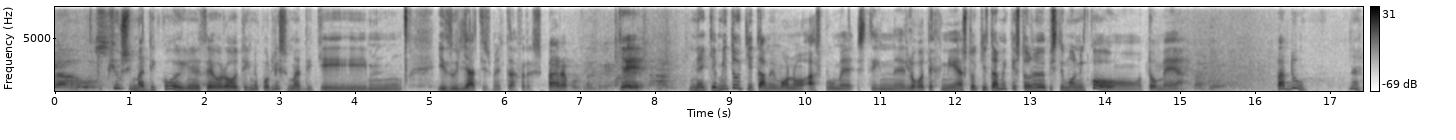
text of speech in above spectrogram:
λαούς. Το πιο σημαντικό είναι, θεωρώ, ότι είναι πολύ σημαντική η, η δουλειά της μετάφρασης. Πάρα πολύ. Και, ναι, και μην το κοιτάμε μόνο, ας πούμε, στην ε, λογοτεχνία, στο κοιτάμε και στον επιστημονικό τομέα. Παντού. Παντού, ναι.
